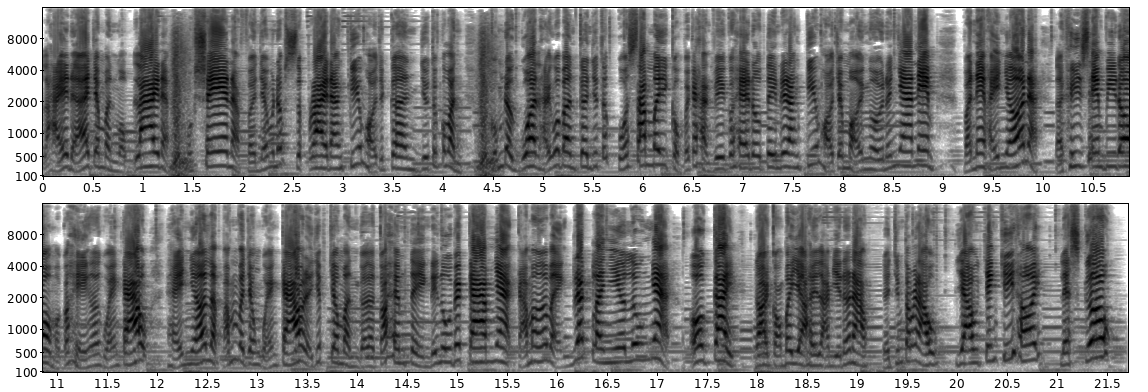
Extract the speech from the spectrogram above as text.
Là hãy để cho mình một like nè, một share nè Và nhấn nút subscribe đăng ký ủng hộ cho kênh youtube của mình. Cũng đừng quên hãy qua bên kênh youtube của Sammy Cùng với các thành viên của Hero Team để đăng ký ủng hộ cho mọi người nữa nha anh em. Và anh em hãy nhớ nè Là khi xem video mà có hiện lên quảng cáo Hãy nhớ là bấm vào trong quảng cáo để giúp cho mình gọi là có thêm tiền để nuôi bé cam nha. Cảm ơn các bạn rất là nhiều luôn nha. Ok, rồi còn bây giờ thì làm gì nữa nào? Để chúng ta bắt đầu vào trang trí thôi. Let's go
